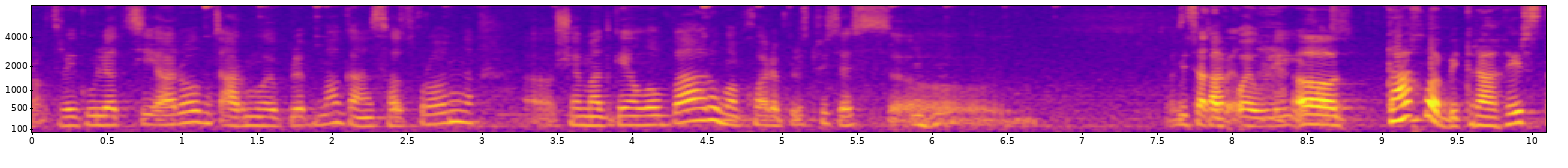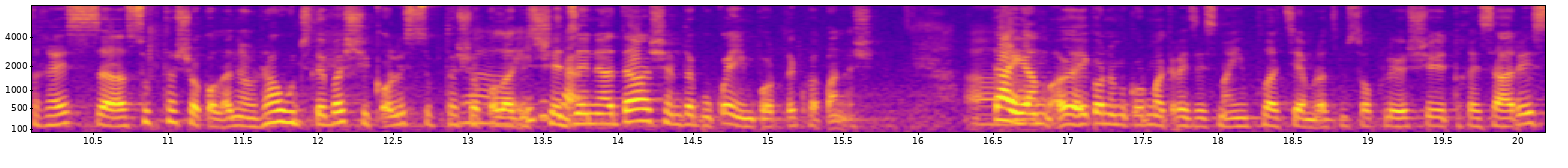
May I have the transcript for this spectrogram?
რაღაც რეგულაცია რომ წარმოებლებმა განსაზღვრონ შემადგენლობა რომ მომხმარებლისთვის ეს მისაღებელი დაახლოებით რა ღირს დღეს სუფთა შოკოლადი, ანუ რა უჯდება შიკოლის სუფთა შოკოლადის შეძენა და შემდეგ უკვე იმპორტი ქვეყანაში? და აი ამ ეკონომიკურმა კრიზისმა, ინფლაციამ, რაც მსოფლიოში დღეს არის,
